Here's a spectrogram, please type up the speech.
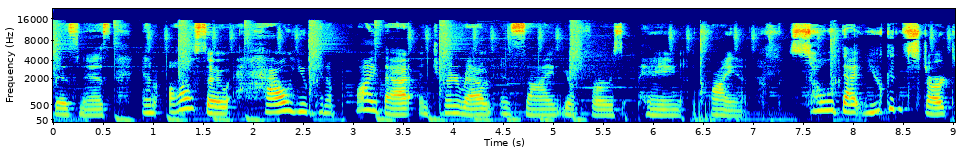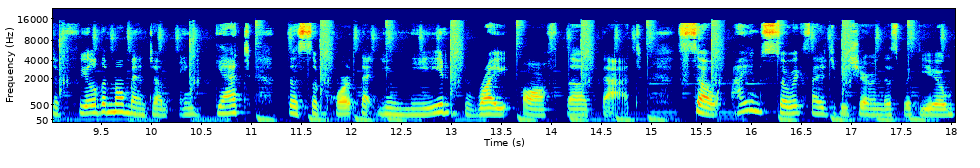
business. And also how you can apply that and turn around and sign your first paying client so that you can start to feel the momentum and get the support that you need right off the bat. So, I am so excited to be sharing this with you.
